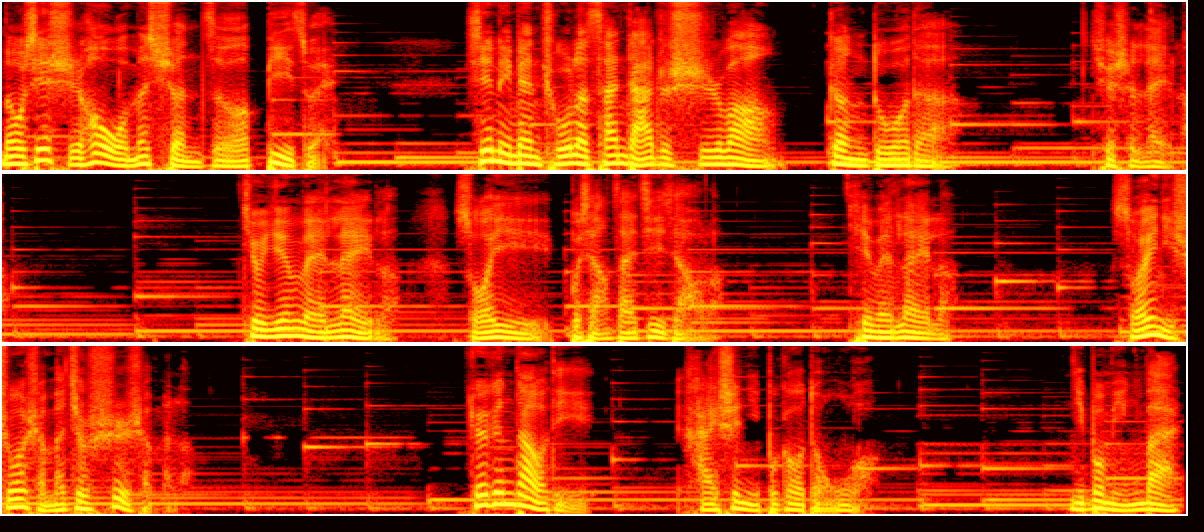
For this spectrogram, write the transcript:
某些时候，我们选择闭嘴。心里面除了掺杂着失望，更多的却是累了。就因为累了，所以不想再计较了；因为累了，所以你说什么就是什么了。归根到底，还是你不够懂我。你不明白，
